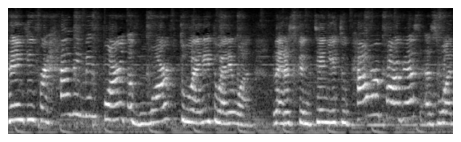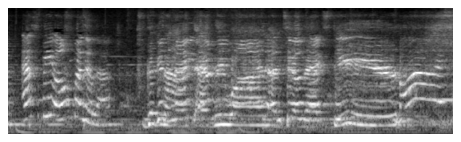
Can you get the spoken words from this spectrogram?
Thank you for having been part of Morph 2021. Let us continue to power progress as one SBO Manila. Good, night, everyone. Until next year. Bye!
